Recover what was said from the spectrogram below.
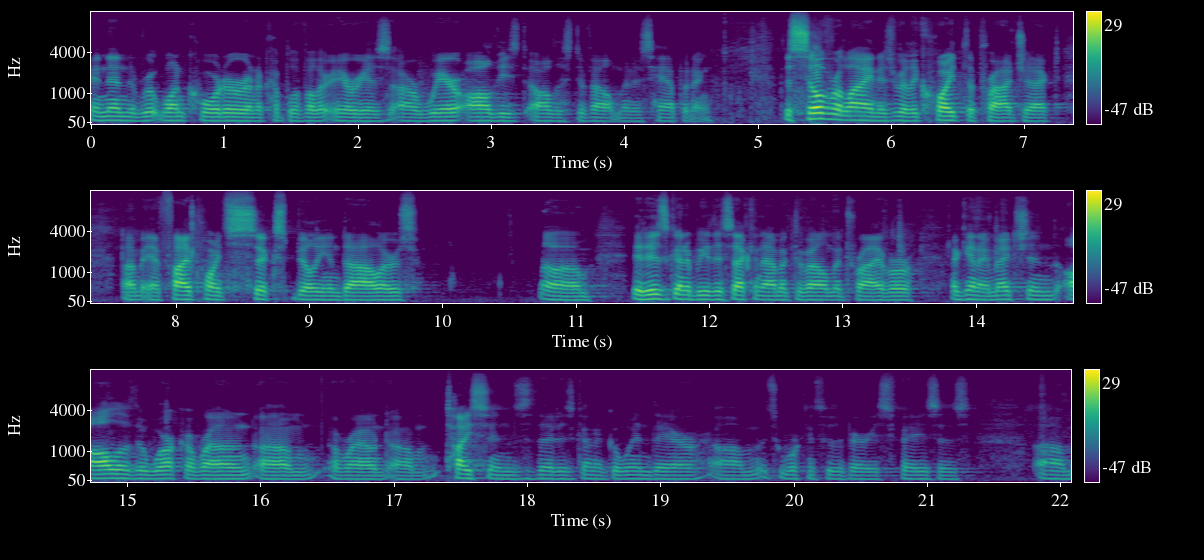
and then the Route 1 corridor and a couple of other areas are where all, these, all this development is happening. The Silver Line is really quite the project um, at $5.6 billion. Um, it is going to be this economic development driver. Again, I mentioned all of the work around, um, around um, Tyson's that is going to go in there. Um, it's working through the various phases. Um,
